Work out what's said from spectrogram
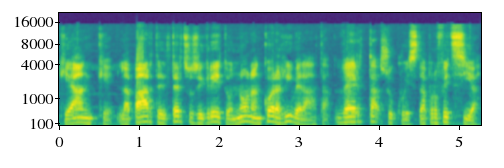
che anche la parte del terzo segreto non ancora rivelata verta su questa profezia.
